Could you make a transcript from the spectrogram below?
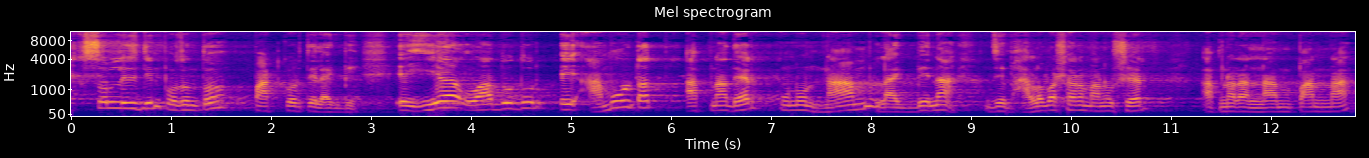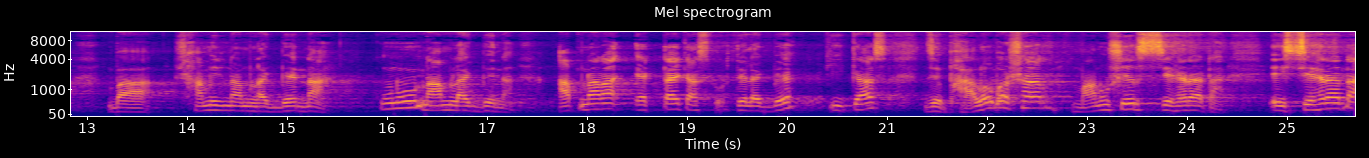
একচল্লিশ দিন পর্যন্ত পাঠ করতে লাগবে। এই ইয়া ওয়াদুদুর এই আমলটা আপনাদের কোনো নাম লাগবে না যে ভালোবাসার মানুষের আপনারা নাম পান না বা স্বামীর নাম লাগবে না, কোনো নাম লাগবে না। আপনারা একটাই কাজ করতে লাগবে, কি কাজ? যে ভালোবাসার মানুষের চেহারাটা। এই চেহারাটা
